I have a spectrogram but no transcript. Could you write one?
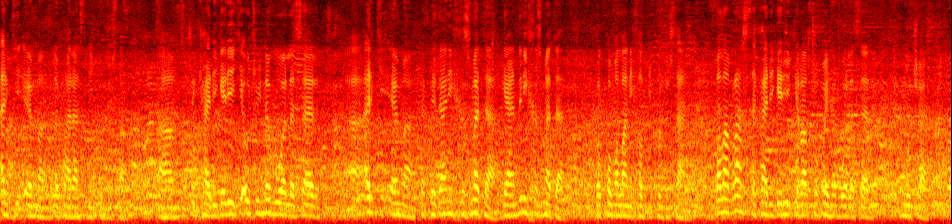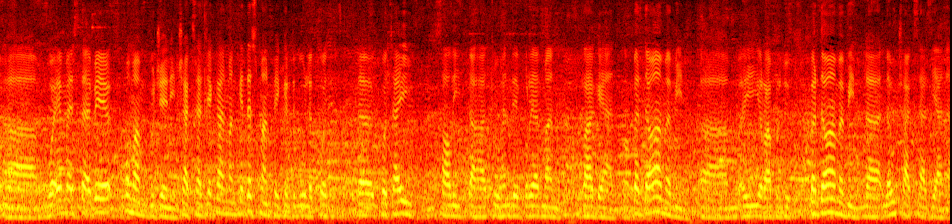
ئەرکی ئێمە لە پاراستنی کوردستان، کاریگەریی ئەوتوی نەبووە لەسەر ئەرکی ئێمە کە پێدانی خزمەتە، گەیاندنی خزمەتە بە کۆمەڵانی خەڵکی کوردستان، بەڵام ڕاستە کاریگەریەکی ڕاستەوخۆی هەبووە لەسەر مووچە و ئێمە ئێستا ئەبێ خۆمان بگوجێنین چاکسازیەکانمان کە دەستمان پێکردبوو لە کۆتایی ساڵی داهاتوو هەندێک بڕیارمان ڕاگەیان بەردەوامە بین ڕابردوو بەردەوامە بین لەو چاکسازیانە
